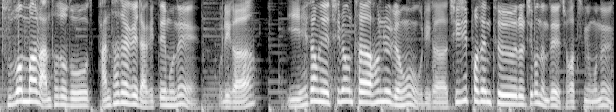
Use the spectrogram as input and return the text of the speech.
두 번만 안 터져도 반타작이 나기 때문에 우리가 이 해성의 치명타 확률 경우 우리가 70%를 찍었는데 저 같은 경우는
